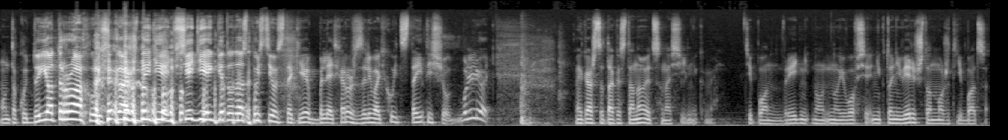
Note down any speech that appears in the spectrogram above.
Он такой, да я трахаюсь каждый день, все деньги туда спустился. Такие, блядь, хорош заливать, хуй стоит еще. Блядь. Мне кажется, так и становятся насильниками. Типа он вредный, ну, ну его все, никто не верит, что он может ебаться.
